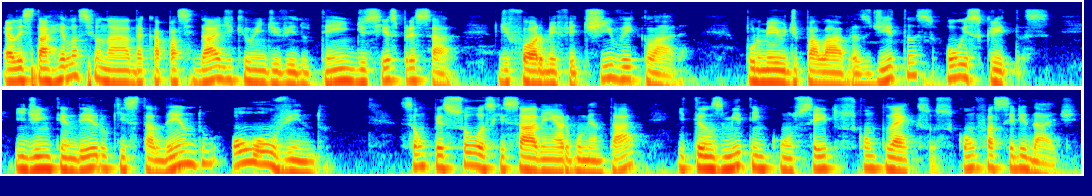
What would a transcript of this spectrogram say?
Ela está relacionada à capacidade que o indivíduo tem de se expressar de forma efetiva e clara, por meio de palavras ditas ou escritas, e de entender o que está lendo ou ouvindo. São pessoas que sabem argumentar e transmitem conceitos complexos com facilidade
